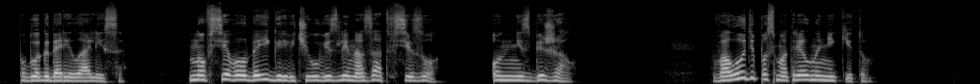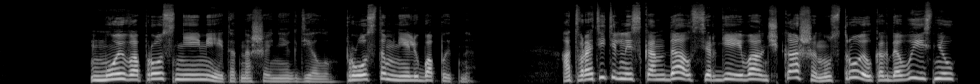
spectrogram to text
— поблагодарила Алиса. Но Всеволода Игоревича увезли назад в СИЗО. Он не сбежал. Володя посмотрел на Никиту. «Мой вопрос не имеет отношения к делу. Просто мне любопытно. Отвратительный скандал Сергей Иванович Кашин устроил, когда выяснил,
